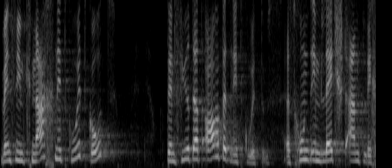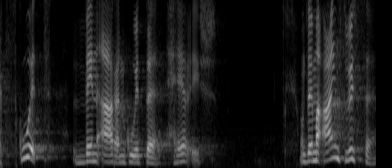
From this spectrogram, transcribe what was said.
wenn es meinem Knecht nicht gut geht, dann führt er die Arbeit nicht gut aus. Es kommt ihm letztendlich zu gut, wenn er ein guter Herr ist. Und wenn wir eins wissen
